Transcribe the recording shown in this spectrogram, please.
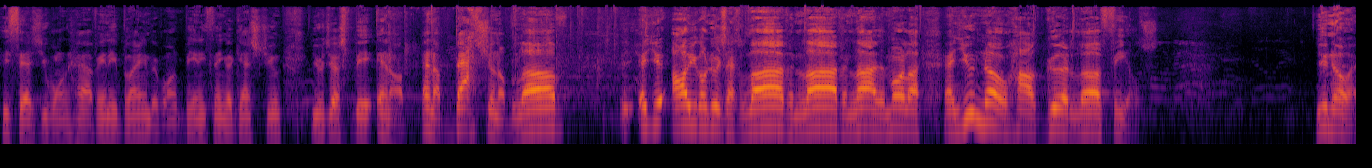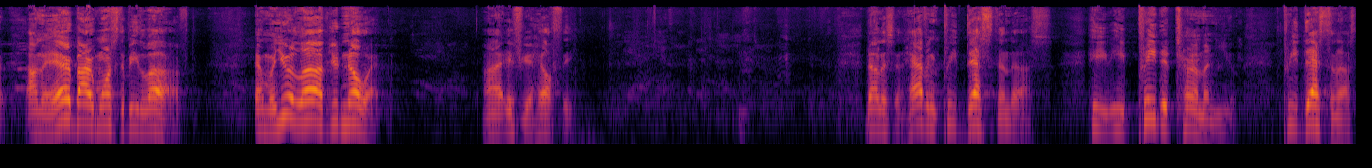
he says you won't have any blame, there won't be anything against you. You'll just be in a in a bastion of love you, all you're going to do is just love and love and love and more love. And you know how good love feels. You know it. I mean, everybody wants to be loved. And when you're loved, you know it. Uh, if you're healthy. Now, listen, having predestined us, he, he predetermined you, predestined us.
